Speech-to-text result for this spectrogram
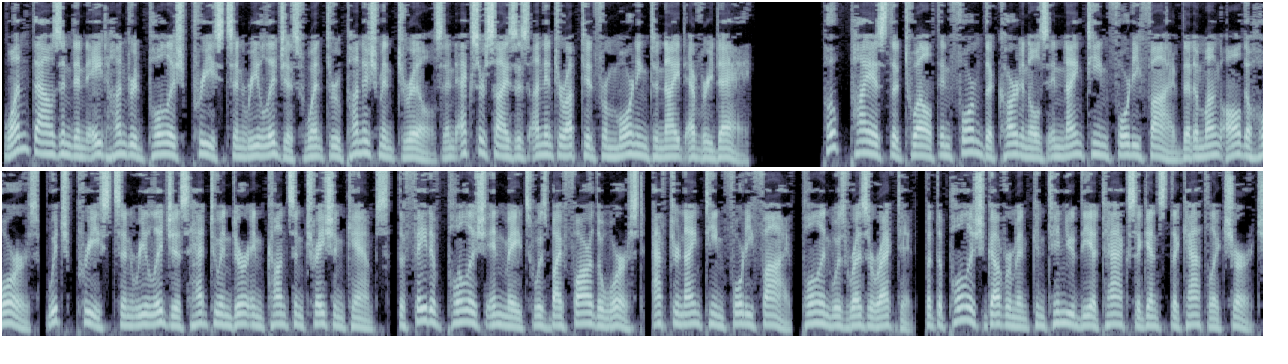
1,800 Polish priests and religious went through punishment drills and exercises uninterrupted from morning to night every day. Pope Pius XII informed the cardinals in 1945 that among all the horrors, which priests and religious had to endure in concentration camps, the fate of Polish inmates was by far the worst. After 1945, Poland was resurrected, but the Polish government continued the attacks against the Catholic Church.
